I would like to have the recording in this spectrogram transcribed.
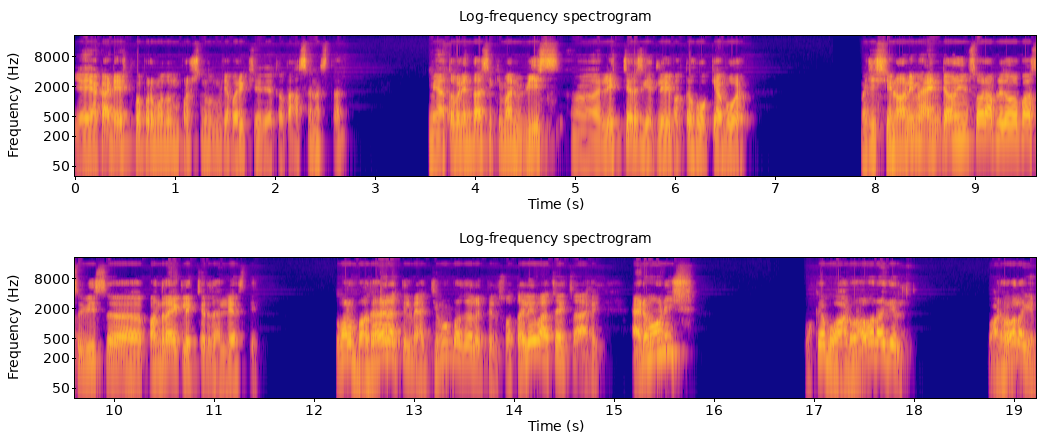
या एका टेस्ट पेपर मधून प्रश्न तुमच्या परीक्षेत येतात असं नसतं. मी आतापर्यंत असे किमान वीस लेक्चर्स घेतलेले फक्त होक्याबोर म्हणजे सिनॉनिम अँटॉनिम्सवर आपले जवळपास वीस पंधरा एक लेक्चर झाले असतील. तुम्हाला बघायला लागतील मॅक्झिमम बघायला लागतील. स्वतःला वाचायचं आहे. ऍडमॉनिश ओके वाढवावं लागेल. वाढवावं लागेल.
